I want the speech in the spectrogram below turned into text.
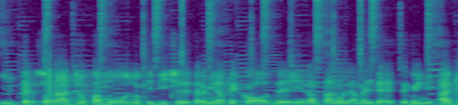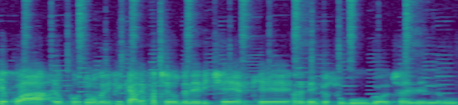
il personaggio famoso che dice determinate cose in realtà non le ha mai dette. Quindi anche qua è opportuno verificare facendo delle ricerche, per esempio su Google c'è un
